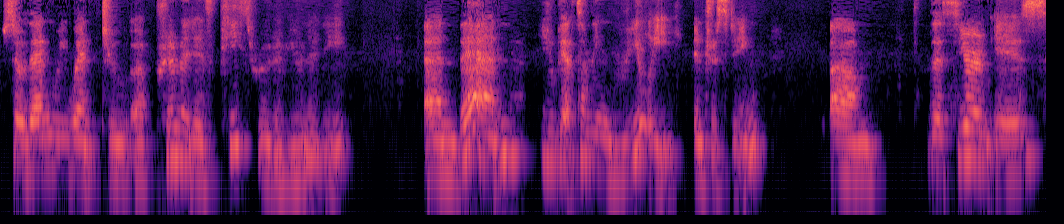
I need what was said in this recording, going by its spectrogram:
So then we went to a primitive pth root of unity. And then you get something really interesting. Um, the theorem is,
